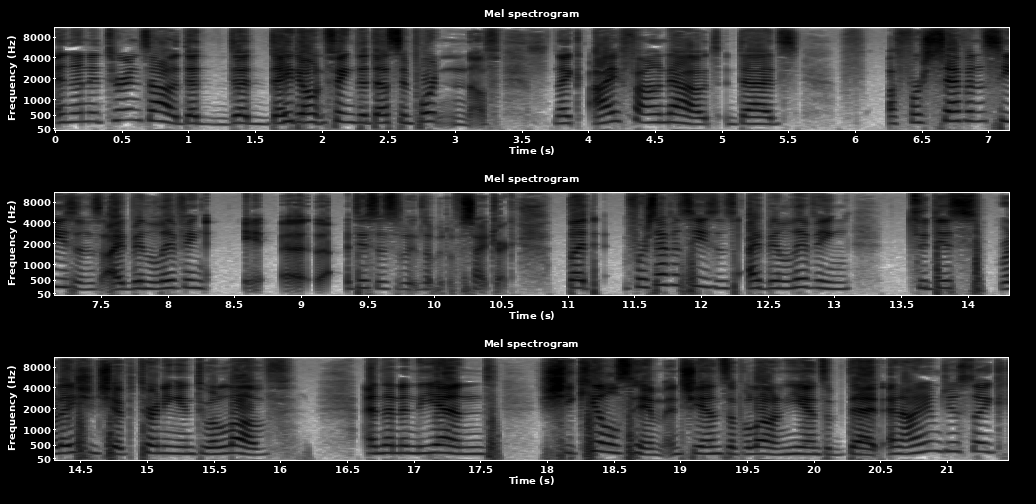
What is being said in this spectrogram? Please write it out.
And then it turns out that that they don't think that that's important enough. Like I found out that f- uh, for seven seasons I'd been living. i- Uh, this is a little bit of a sidetrack, but for seven seasons I'd been living to this relationship turning into a love, and then in the end she kills him and she ends up alone and he ends up dead. And I am just like,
